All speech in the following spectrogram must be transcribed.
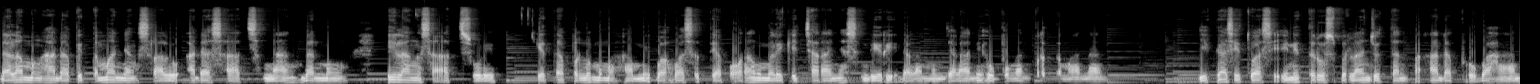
dalam menghadapi teman yang selalu ada saat senang dan menghilang saat sulit, kita perlu memahami bahwa setiap orang memiliki caranya sendiri dalam menjalani hubungan pertemanan. Jika situasi ini terus berlanjut tanpa ada perubahan,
